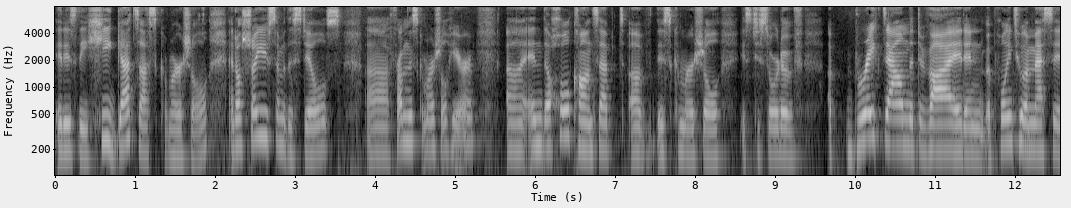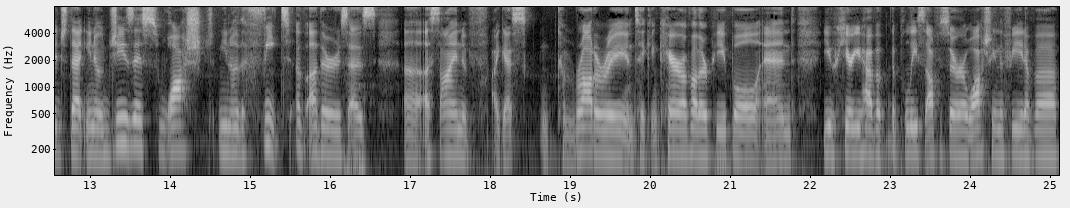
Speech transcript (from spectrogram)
It is the He Gets Us commercial. And I'll show you some of the stills uh, from this commercial here. Uh, and the whole concept of this commercial is to sort of break down the divide and uh, point to a message that you know Jesus washed you know the feet of others as uh, a sign of I guess camaraderie and taking care of other people. And you here you have a, the police officer washing the feet of a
